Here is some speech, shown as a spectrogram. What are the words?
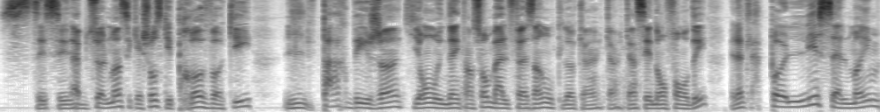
C'est, habituellement c'est quelque chose qui est provoqué par des gens qui ont une intention malfaisante là quand quand, quand c'est non fondé mais là que la police elle-même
